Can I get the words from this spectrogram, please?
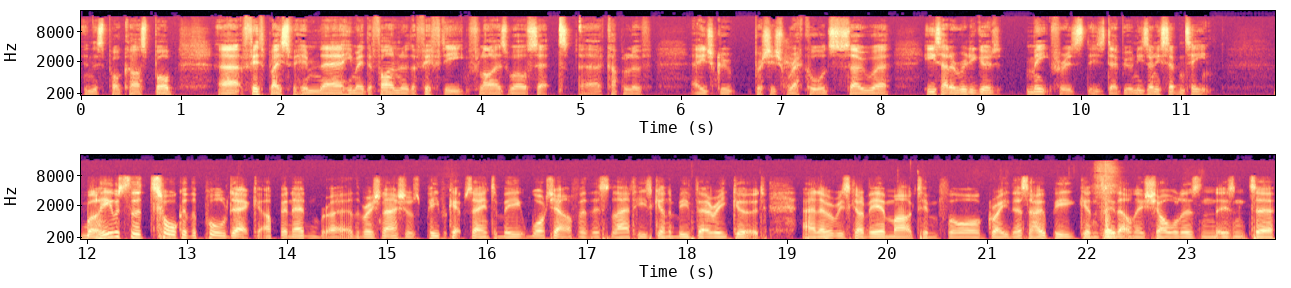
in this podcast, Bob. Uh, fifth place for him there. He made the final of the 50 fly as well, set uh, a couple of age group British records. So uh, he's had a really good meet for his, his debut, and he's only 17. Well, he was the talk of the pool deck up in Edinburgh at the British Nationals. People kept saying to me, "Watch out for this lad; he's going to be very good." And everybody's kind of earmarked him for greatness. I hope he can take that on his shoulders and isn't uh,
